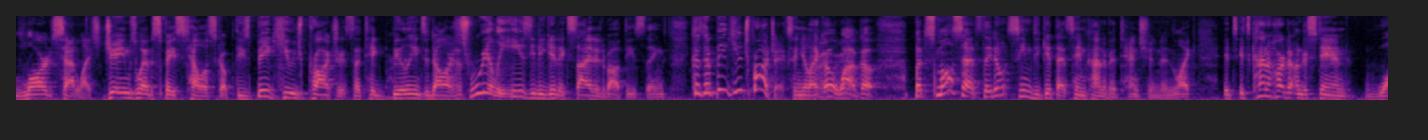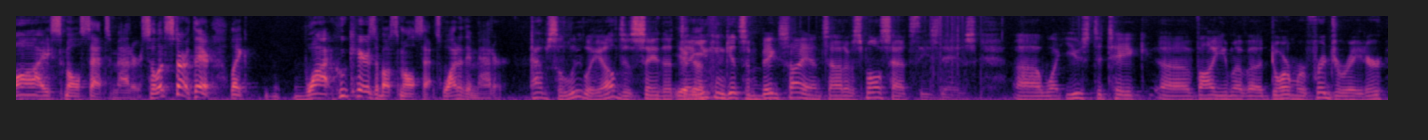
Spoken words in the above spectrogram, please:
large satellites, James Webb Space Telescope, these big, huge projects that take billions of dollars. It's really easy to get excited about these things because they're big, huge projects, and you're like, oh wow, go. But small sats, they don't seem to get that same kind of attention, and like, it's it's kind of hard to understand why small sats matter. So let's start there. Like, why? Who cares about small sats? Why do they matter? Absolutely. I'll just say that Yeah, uh, you can get some big science out of small sats these days. Uh, what used to take uh, volume of a dorm refrigerator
